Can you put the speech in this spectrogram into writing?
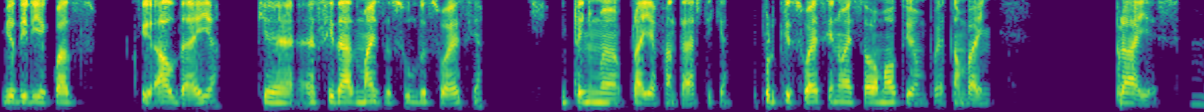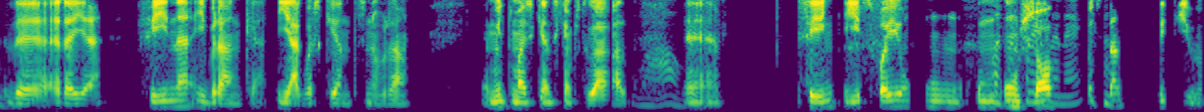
eu diria quase que aldeia, que é a cidade mais a sul da Suécia, e tem uma praia fantástica, porque a Suécia não é só mau tempo, é também praias uhum. de areia fina e branca e águas quentes no verão. É muito mais quentes que em Portugal. É, sim, e isso foi um, um, surpresa, um choque né? bastante positivo.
